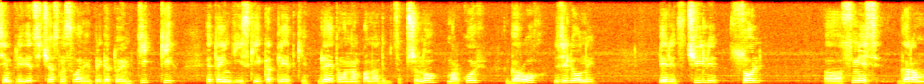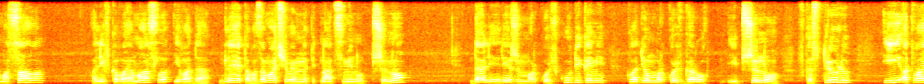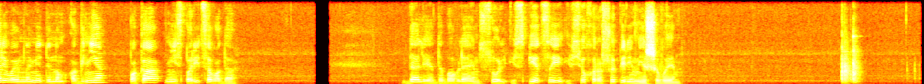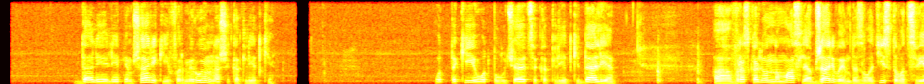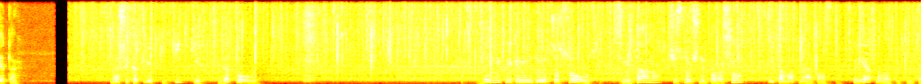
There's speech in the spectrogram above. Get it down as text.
Всем привет! Сейчас мы с вами приготовим тикки. Это индийские котлетки. Для этого нам понадобится пшено, морковь, горох зеленый, перец чили, соль, э, смесь гарам масала, оливковое масло и вода. Для этого замачиваем на 15 минут пшено. Далее режем морковь кубиками, кладем морковь, горох и пшено в кастрюлю и отвариваем на медленном огне пока не испарится вода. Далее добавляем соль и специи и все хорошо перемешиваем. Далее лепим шарики и формируем наши котлетки. Вот такие вот получаются котлетки. Далее а, в раскаленном масле обжариваем до золотистого цвета. Наши котлетки тикки готовы. Для них рекомендуется соус сметана, чесночный порошок и томатная паста. Приятного аппетита!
